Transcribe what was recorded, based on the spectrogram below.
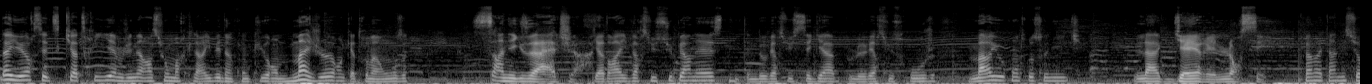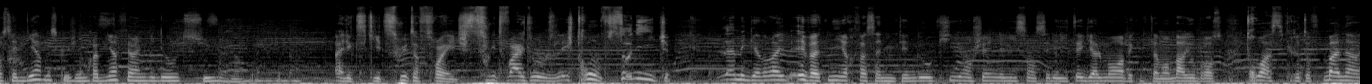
D'ailleurs, cette quatrième génération marque l'arrivée d'un concurrent majeur en 91, Sonic exagère. Mega Drive versus Super NES, Nintendo versus Sega, le versus rouge, Mario contre Sonic. La guerre est lancée. Pas m'attarder sur cette guerre parce que j'aimerais bien faire une vidéo dessus. Alex Kidd, Sweet of Rage, Sweet Fighters, les Schtroumpfs, Sonic La Mega Drive et va tenir face à Nintendo qui enchaîne les licences et les hits également avec notamment Mario Bros 3, Secret of Mana,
